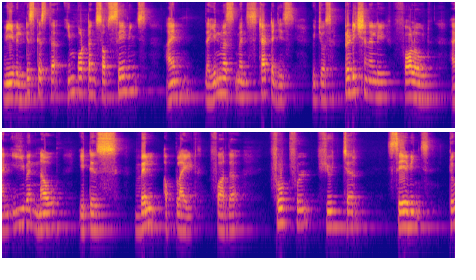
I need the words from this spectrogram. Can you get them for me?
we will discuss the importance of savings and the investment strategies which was traditionally followed and even now it is well applied for the fruitful future savings to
